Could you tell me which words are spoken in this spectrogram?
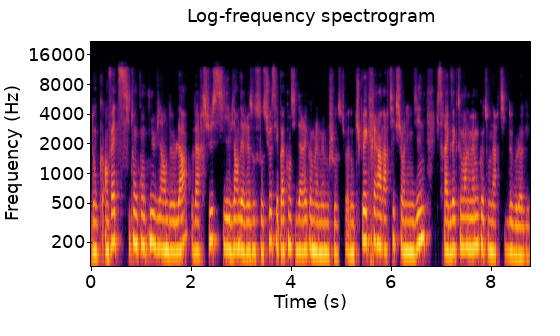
Donc en fait, si ton contenu vient de là versus s'il vient des réseaux sociaux, c'est pas considéré comme la même chose, tu vois. Donc tu peux écrire un article sur LinkedIn qui sera exactement le même que ton article de blog.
